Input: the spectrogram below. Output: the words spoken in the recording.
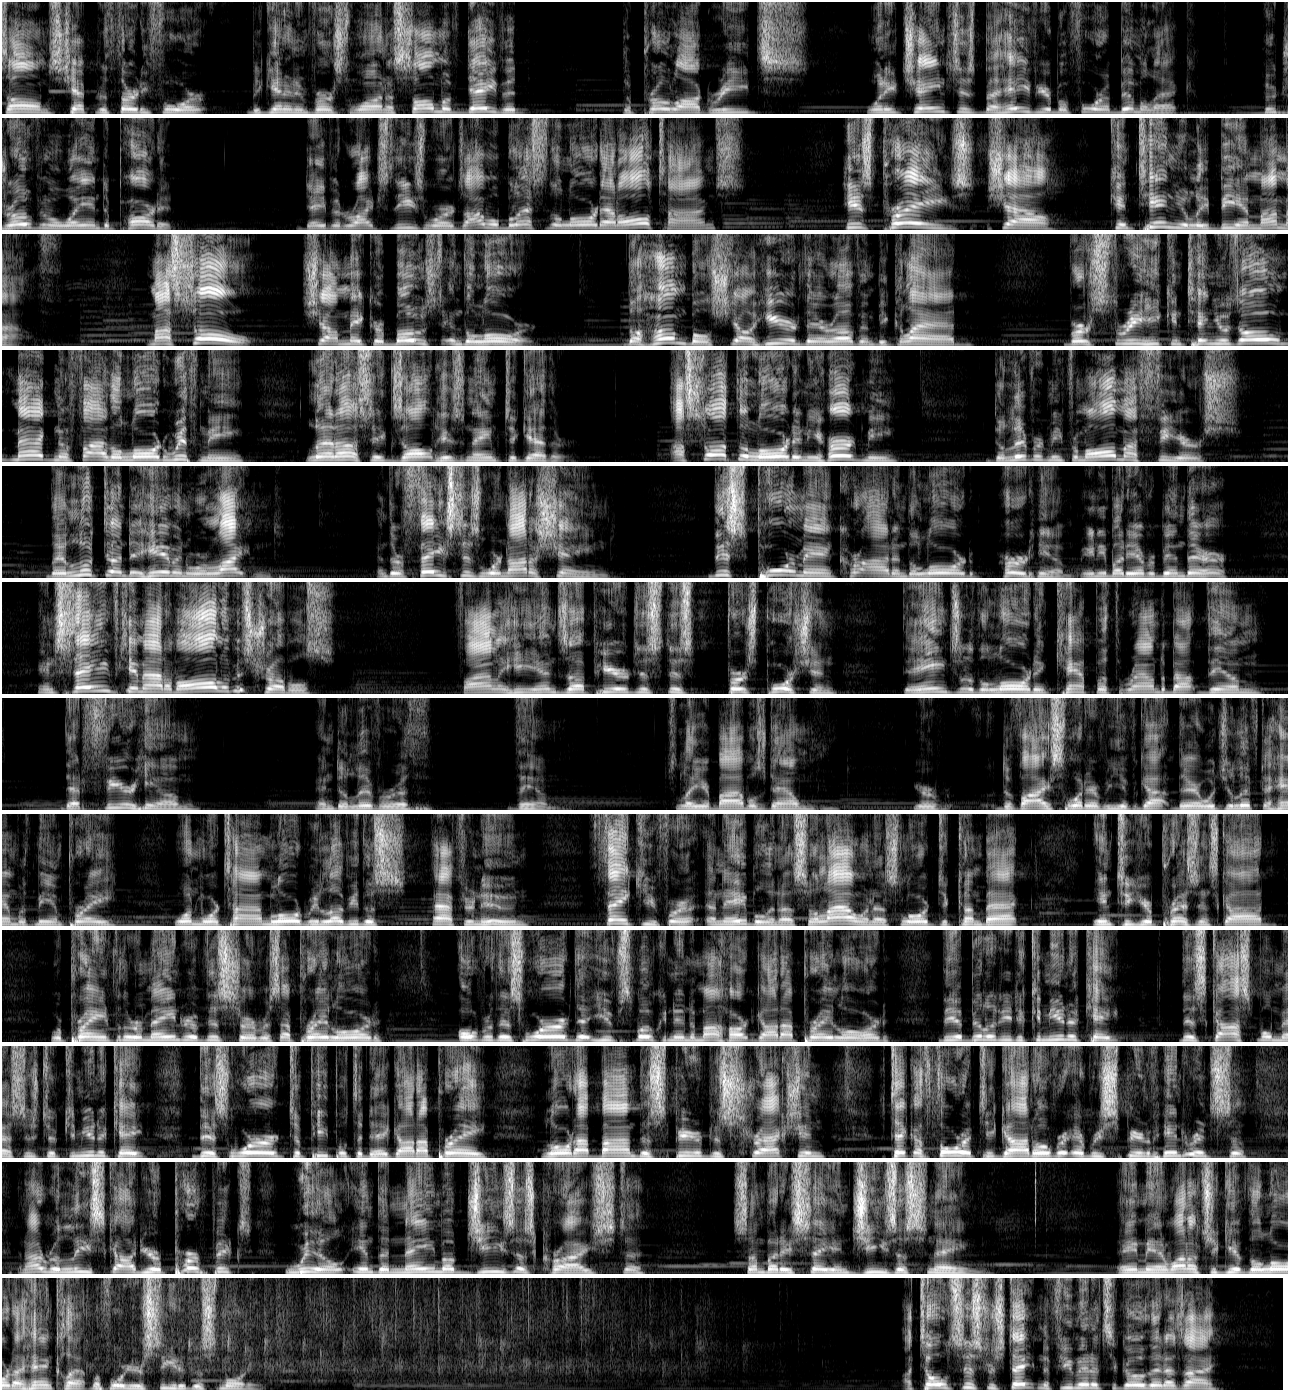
Psalms chapter 34, beginning in verse 1. A psalm of David, the prologue reads When he changed his behavior before Abimelech, who drove him away and departed, David writes these words I will bless the Lord at all times, his praise shall continually be in my mouth. My soul shall make her boast in the Lord. The humble shall hear thereof and be glad. Verse 3, he continues, Oh, magnify the Lord with me. Let us exalt his name together. I sought the Lord, and he heard me, delivered me from all my fears. They looked unto him and were lightened, and their faces were not ashamed. This poor man cried, and the Lord heard him. Anybody ever been there? And saved him out of all of his troubles. Finally, he ends up here, just this first portion the angel of the Lord encampeth round about them that fear him and delivereth them. So lay your Bibles down, your device, whatever you've got there. Would you lift a hand with me and pray one more time? Lord, we love you this afternoon. Thank you for enabling us, allowing us, Lord, to come back into your presence, God. We're praying for the remainder of this service. I pray, Lord, over this word that you've spoken into my heart, God. I pray, Lord the ability to communicate this gospel message, to communicate this word to people today. God, I pray, Lord, I bind the spirit of distraction. Take authority, God, over every spirit of hindrance. And I release, God, your perfect will in the name of Jesus Christ. Somebody say, in Jesus' name. Amen. Why don't you give the Lord a hand clap before you're seated this morning? I told Sister Staten a few minutes ago that as I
